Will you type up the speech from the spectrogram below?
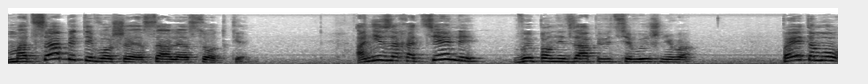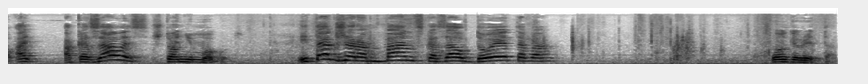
Мацабит его шеясаля сотке. Они захотели выполнить заповедь Всевышнего, поэтому оказалось, что они могут. И также Рамбан сказал до этого, он говорит так.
